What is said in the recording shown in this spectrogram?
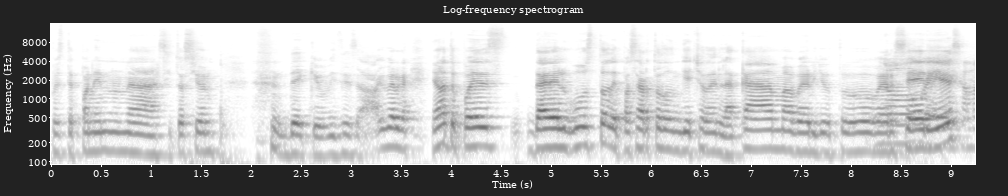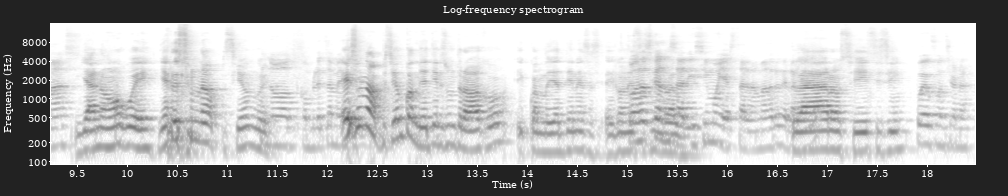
pues te pone en una situación de que dices, ay, verga, ya no te puedes dar el gusto de pasar todo un día echado en la cama, ver YouTube, ver No, series. jamás. Ya no, güey, ya no es una opción, güey. No, completamente. Es una opción cuando ya tienes un trabajo y cuando ya tienes... cuando estás cansadísimo y hasta la madre de la vida. Claro, sí, sí, sí. Puede funcionar.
